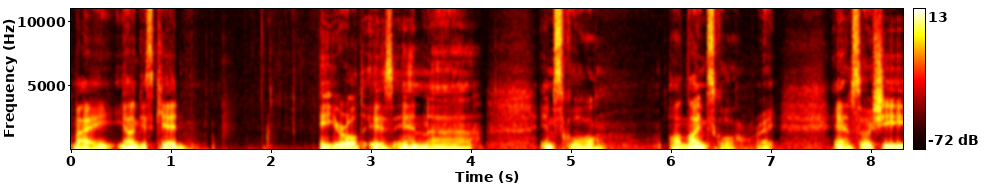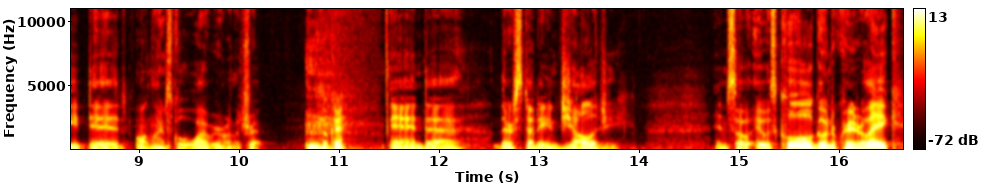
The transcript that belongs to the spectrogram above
my youngest kid, eight year old, is in uh, in school, online school, right? And so she did online school while we were on the trip Okay. and uh, they're studying geology. And so it was cool going to Crater Lake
